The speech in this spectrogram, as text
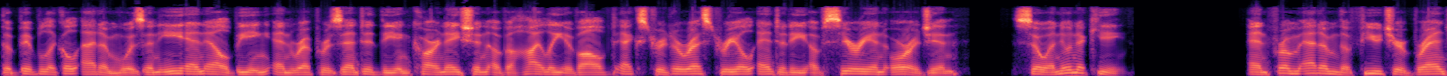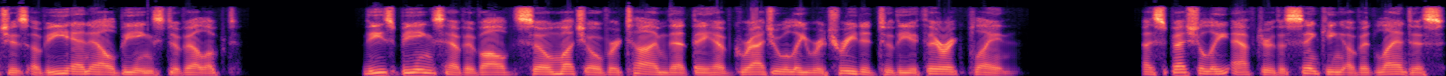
the biblical Adam was an ENL being and represented the incarnation of a highly evolved extraterrestrial entity of Sirian origin, so Anunnaki. And from Adam the future branches of ENL beings developed. These beings have evolved so much over time that they have gradually retreated to the etheric plane. Especially after the sinking of Atlantis,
